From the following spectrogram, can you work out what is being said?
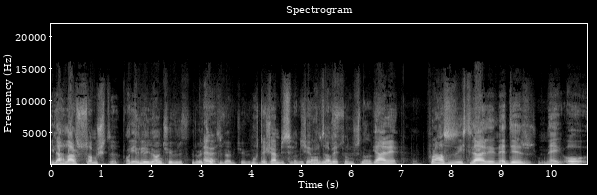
ilahlar susamıştı. Atilla bir- İlhan çevirisidir ve Evet. çok güzel bir çeviri. Muhteşem bir tabii, çeviri tabii. susamışlardır. Yani Fransız ihtilali nedir? Ne o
